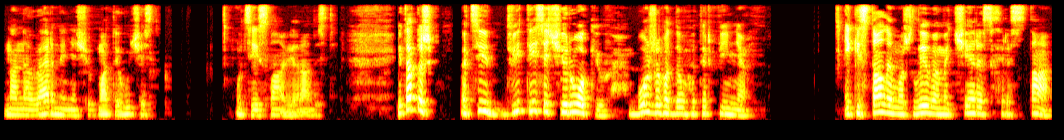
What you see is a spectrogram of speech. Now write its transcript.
на навернення, щоб мати участь у цій славі і радості. І також ці дві тисячі років Божого довготерпіння, які стали можливими через Христа,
